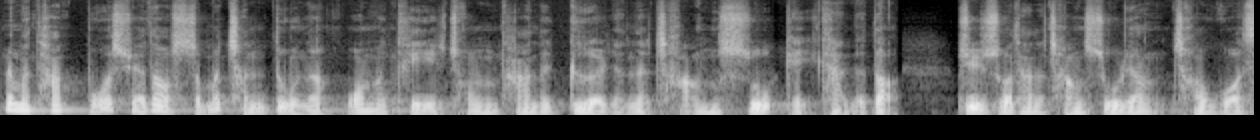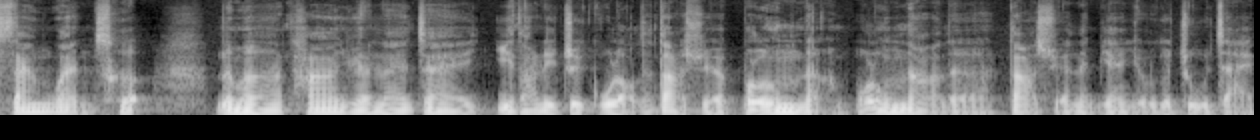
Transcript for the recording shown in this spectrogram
那么他博学到什么程度呢？我们可以从他的个人的藏书可以看得到。据说他的藏书量超过三万册。那么他原来在意大利最古老的大学博隆纳，博隆纳的大学那边有一个住宅，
